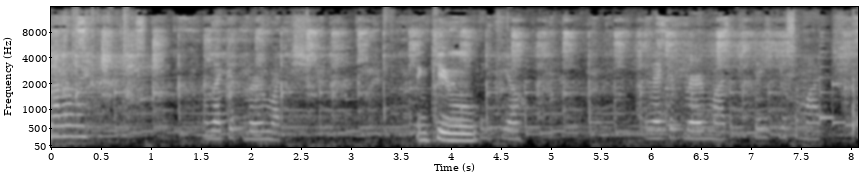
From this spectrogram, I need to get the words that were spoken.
Nalalay. I like it very much. Thank you. Thank you. I like it very much. Thank you so much.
